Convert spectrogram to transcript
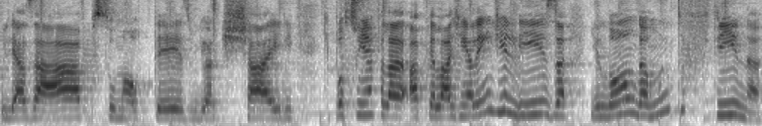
o Lhasa Apso, o Maltese, o Yorkshire, que possuem a pelagem além de lisa e longa, muito fina.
